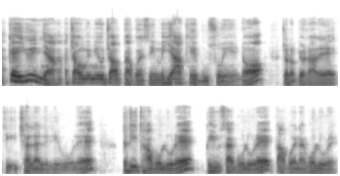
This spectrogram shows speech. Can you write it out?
အကယ်၍များအကြောင်းမျိုးမျိုးကြောင့်ကာကွယ်ဆေးမရခဲ့ဘူးဆိုရင်တော့ကျွန်တော်ပြောထားတဲ့ဒီအချက်လက်လေးတွေကိုလည်းတတိထားဖို့လိုတယ်ဂရုစိုက်ဖို့လိုတယ်ကာကွယ်နိုင်ဖို့လိုတယ်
